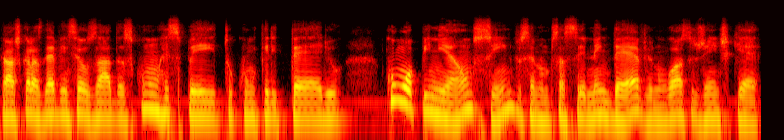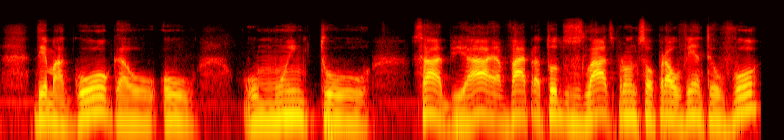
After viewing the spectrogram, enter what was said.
Eu acho que elas devem ser usadas com respeito, com critério, com opinião, sim, você não precisa ser nem deve, eu não gosto de gente que é demagoga ou, ou, ou muito, sabe, ah, vai para todos os lados, para onde soprar o vento eu vou.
